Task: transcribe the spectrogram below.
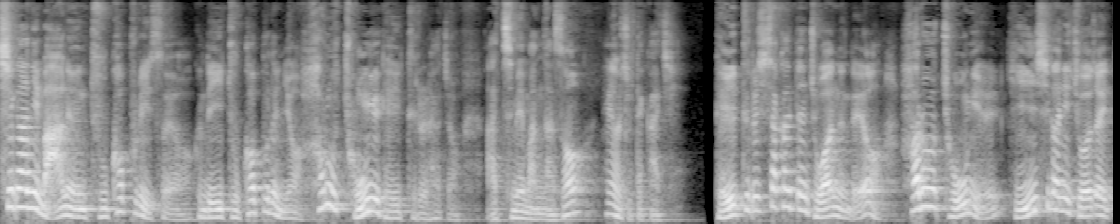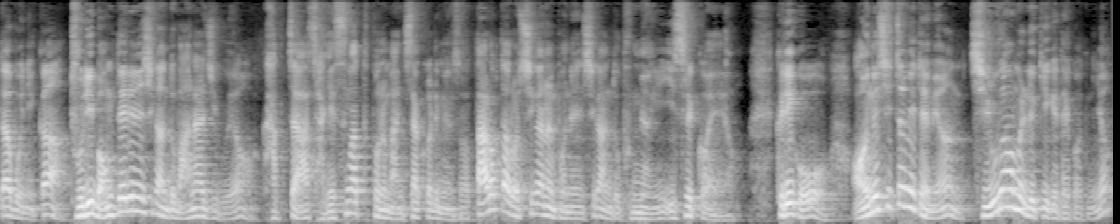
시간이 많은 두 커플이 있어요. 근데 이 두 커플은요, 하루 종일 데이트를 하죠. 아침에 만나서 헤어질 때까지. 데이트를 시작할 땐 좋았는데요. 하루 종일 긴 시간이 주어져 있다 보니까 둘이 멍 때리는 시간도 많아지고요. 각자 자기 스마트폰을 만지작거리면서 따로따로 시간을 보내는 시간도 분명히 있을 거예요. 그리고 어느 시점이 되면 지루함을 느끼게 되거든요.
